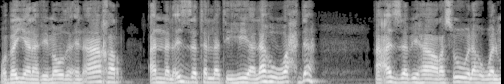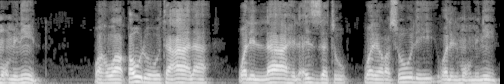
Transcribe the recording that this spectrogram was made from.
وبين في موضع آخر أن العزة التي هي له وحده أعز بها رسوله والمؤمنين. وهو قوله تعالى ولله العزة ولرسوله وللمؤمنين.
